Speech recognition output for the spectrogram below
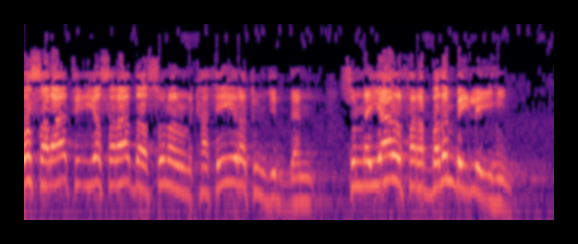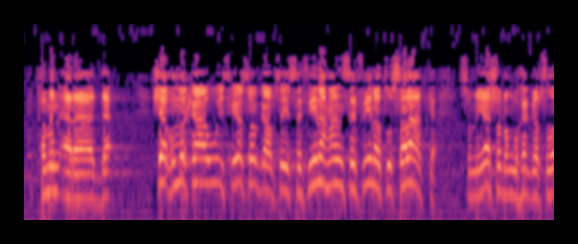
wasalaati iyo salaada sunanun kahiiratun jiddan. Sunnayaal fara badan bay leeyihiin faman araada. Sheekhu markaa wuu iskaga soo gaabsaday safiinahan safiinatu salaadka sunnayaasho dhan wuu ka gaabsado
